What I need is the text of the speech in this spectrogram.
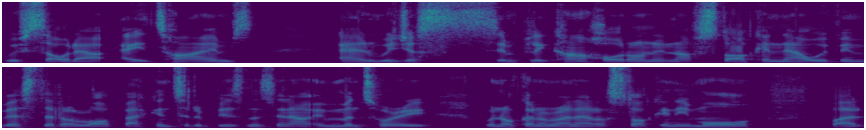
We've sold out eight times and we just simply can't hold on enough stock. And now we've invested a lot back into the business and our inventory. We're not going to run out of stock anymore. But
